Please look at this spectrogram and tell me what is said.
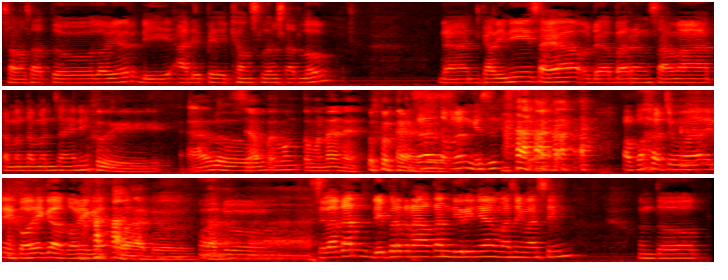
salah satu lawyer di ADP Counselors at Law. Dan kali ini saya udah bareng sama teman-teman saya nih. Wih, halo. Siapa emang temenan ya? Kita temenan gak sih? Apa cuma ini kolega kolega? Waduh. Waduh. Silakan diperkenalkan dirinya masing-masing untuk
